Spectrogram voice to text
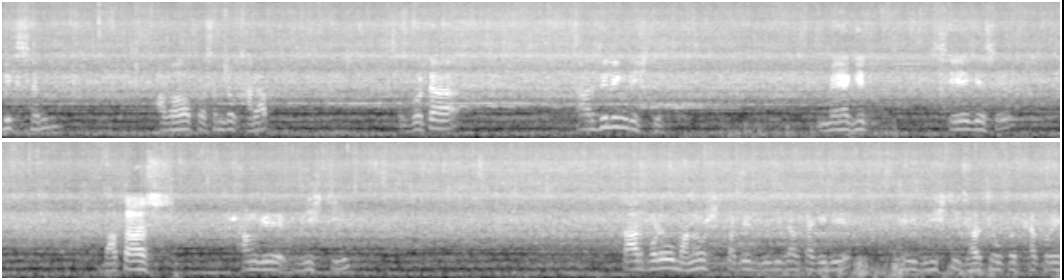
দেখছেন আবহাওয়া প্রচণ্ড খারাপ। গোটা দার্জিলিং ডিস্ট্রিক্ট মেঘে ছেয়ে গেছে। বাতাস, সঙ্গে বৃষ্টি। তারপরেও মানুষ তাদের জীবিকার তাগিদে এই বৃষ্টি, ঝড়কে উপেক্ষা করে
